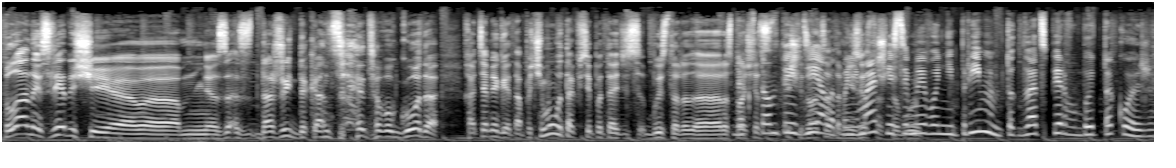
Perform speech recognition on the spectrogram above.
Планы следующие, э, дожить до конца этого года. Хотя мне говорят, а почему вы так все пытаетесь быстро э, Так в распрощаться том-то и дело, 2020-м? понимаешь, если мы будет. его не примем, то к 21 будет такое же.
